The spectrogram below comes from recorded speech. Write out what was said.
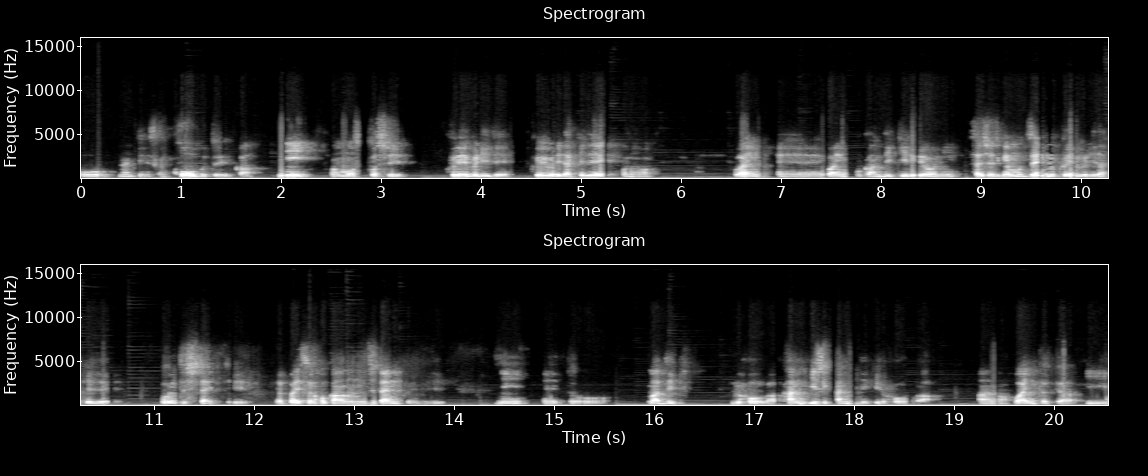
こう、なんていうんですかね、後部というか、に、まあ、もう少しクエブリで、クエブリだけで、このワイン、えー、ワイン保管できるように、最終的にもう全部クエブリだけで統一したいっていう、やっぱりその保管自体もクエブリに、えっ、ー、と、まあ、できる方が、管理、維持管理できる方が、あの、ワインにとってはいい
